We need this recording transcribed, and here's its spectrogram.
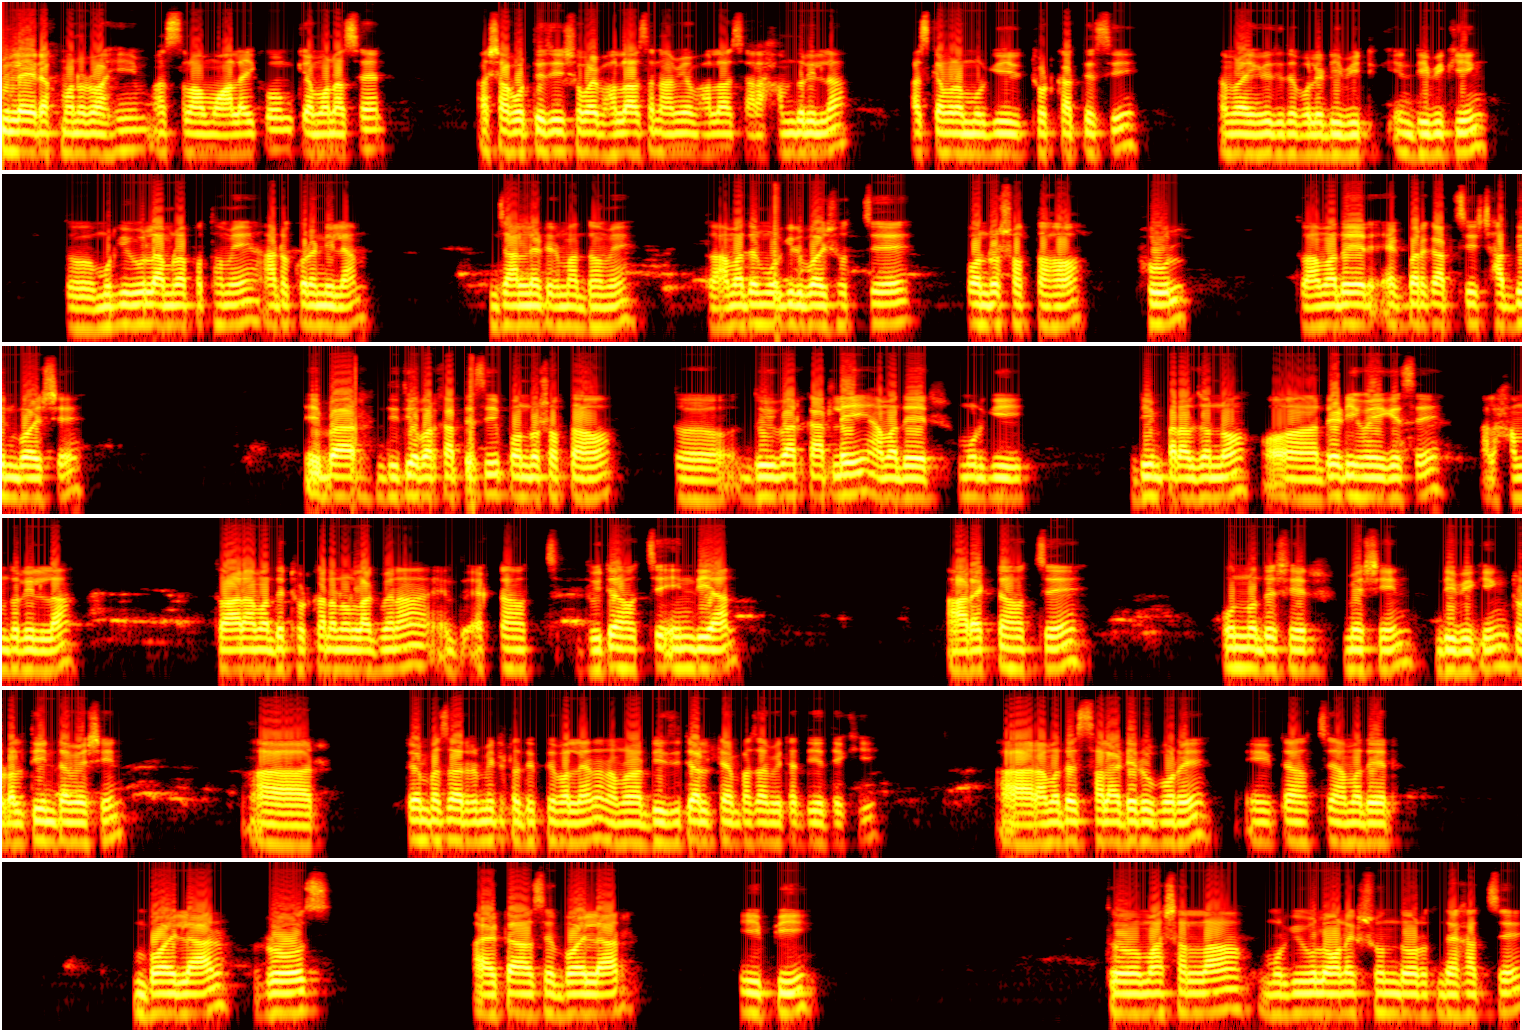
বিসমিল্লাহ রহমানুর রহিম। আসসালামু আলাইকুম, কেমন আছেন? আশা করতেছি সবাই ভালো আছেন, আমিও ভালো আছি, আলহামদুলিল্লাহ। আজকে আমরা মুরগির ঠোঁট কাটতেছি। আমরা ইংরেজিতে বলি ডিবি ডিবি কিং। তো মুরগিগুলো আমরা প্রথমে আটক করে নিলাম জানলেটের মাধ্যমে। তো আমাদের মুরগির বয়স হচ্ছে পনেরো সপ্তাহ ফুল। তো আমাদের একবার কাটছি সাত দিন বয়সে। এবার দ্বিতীয়বার কাটতেছি পনেরো সপ্তাহ। তো দুইবার কাটলেই আমাদের মুরগি ডিম পাড়ার জন্য রেডি হয়ে গেছে, আলহামদুলিল্লাহ। তো আর আমাদের ঠোঁট কাটানো লাগবে না। একটা হচ্ছে, দুইটা হচ্ছে ইন্ডিয়ান আর একটা হচ্ছে অন্য দেশের মেশিন ডিবি কিং টোটাল তিনটা মেশিন আর টেম্পারেচার মিটারটা দেখতে পারলেন, আমরা ডিজিটাল টেম্পারেচার মিটার দিয়ে দেখি। আর আমাদের স্যালাডের উপরে, এইটা হচ্ছে আমাদের ব্রয়লার, রোজ, আর একটা আছে ব্রয়লার ইপি তো মাসাল্লাহ মুরগিগুলো অনেক সুন্দর দেখাচ্ছে,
